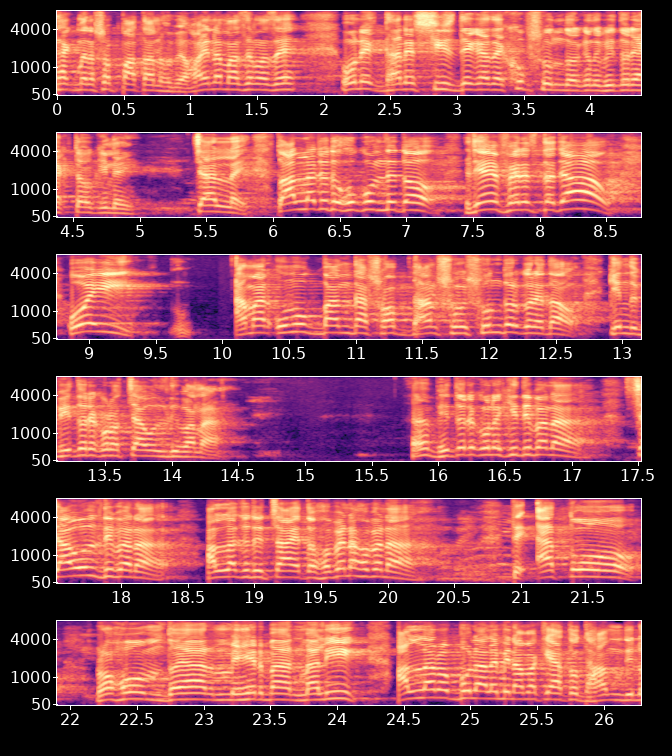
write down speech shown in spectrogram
থাকবে না, সব পাতান হবে। হয় না মাঝে মাঝে? অনেক ধানের শীষ দেখা যায়, খুব সুন্দর, কিন্তু ভিতরে একটাও কি নাই? চাল নাই। তো আল্লাহ যদি হুকুম দিত, যে ফেরেস্তা যাও, ওই আমার উমুক বান্দা সব ধান সুন্দর করে দাও, কিন্তু ভিতরে কোনো চাউল দিবা না। হ্যাঁ ভিতরে কোনো কি দিবা না? চাউল দিবা না। আল্লাহ যদি চায় তো হবে না হবে না। তো এত রহম, দয়ার, মেহেরবান মালিক আল্লাহ রব্বুল আলমিন আমাকে এত ধান দিল।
